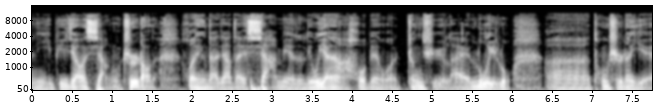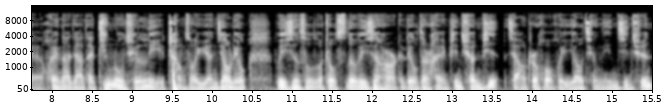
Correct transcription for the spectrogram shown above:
你比较想知道的，欢迎大家在下面留言啊。后边我争取来录一录啊。同时呢，也欢迎大家在听众群里畅所欲言交流。微信搜索“宙斯”的微信号，这六字汉语拼全拼，加入之后会邀请您进群。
